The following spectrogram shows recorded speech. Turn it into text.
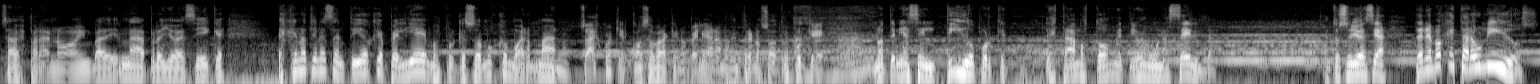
¿Sabes? Para no invadir nada, pero yo decía que es que no tiene sentido que peleemos porque somos como hermanos. ¿Sabes? Cualquier cosa para que no peleáramos entre nosotros porque no tenía sentido porque estábamos todos metidos en una celda. Entonces yo decía, tenemos que estar unidos.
